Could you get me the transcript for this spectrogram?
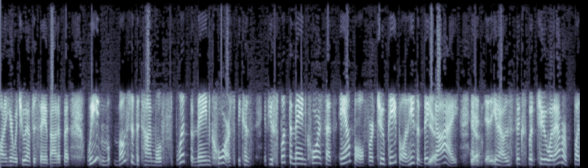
want to hear what you have to say about it. But we m- most of the time will split the main course because if you split the main course, that's ample for two people, and he's a big Yes. guy, and Yeah. it, you know, six foot two, whatever. But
